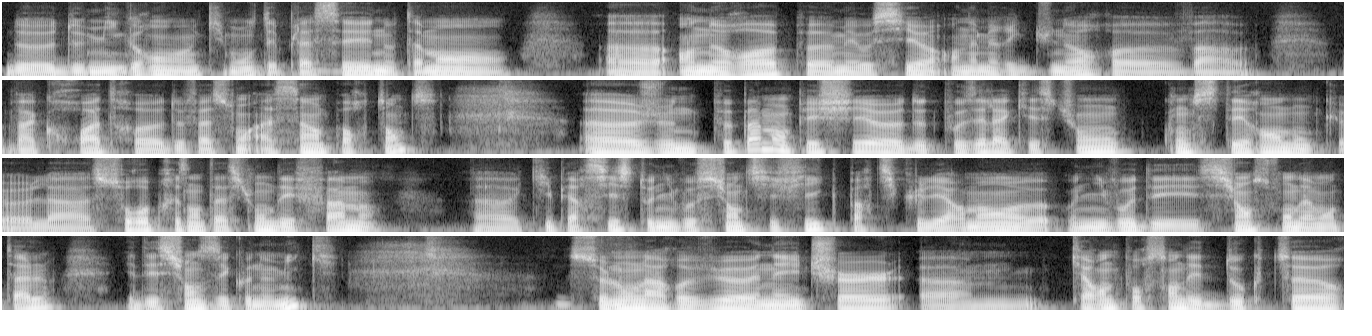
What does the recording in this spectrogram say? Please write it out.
de, migrants hein, qui vont se déplacer, notamment en, en, Europe, mais aussi en Amérique du Nord, va, va croître de façon assez importante. Euh, je ne peux pas m'empêcher euh, de te poser la question, considérant donc euh, la sous-représentation des femmes qui persiste au niveau scientifique, particulièrement au niveau des sciences fondamentales et des sciences économiques. Selon la revue Nature, 40% des docteurs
